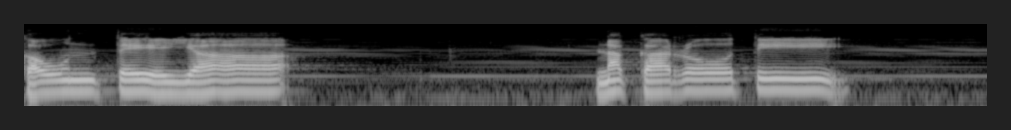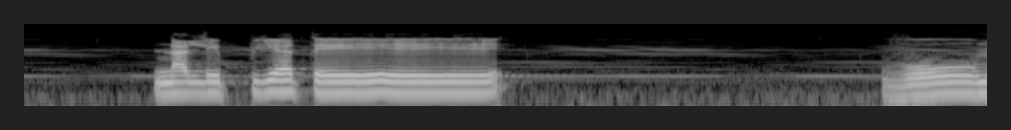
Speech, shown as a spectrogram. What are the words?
कौन्तेय न करोति न लिप्यते ॐ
